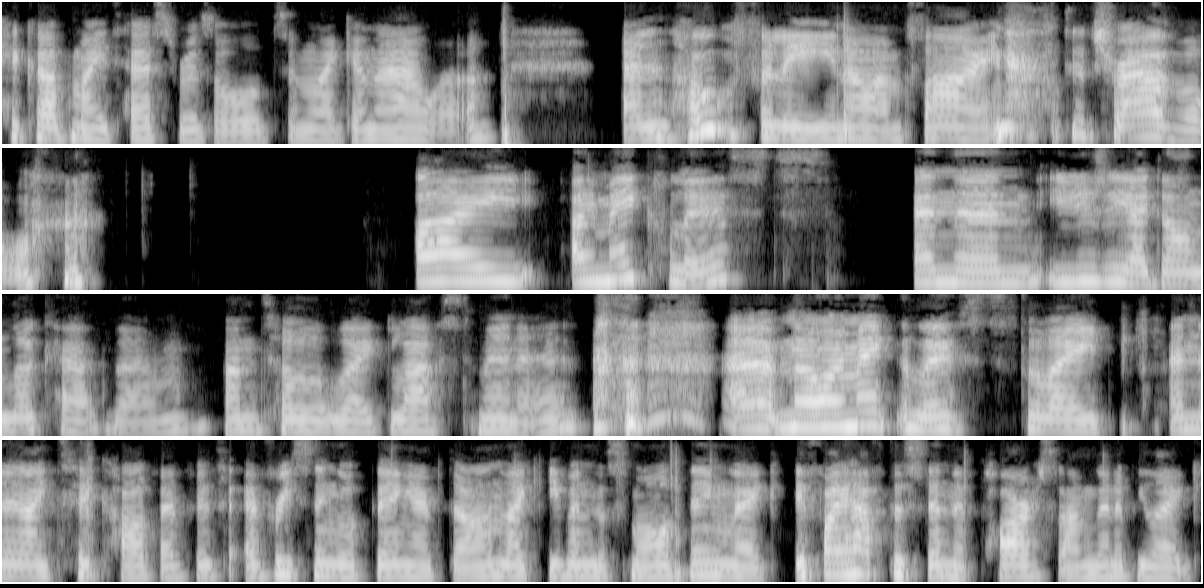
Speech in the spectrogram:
pick up my test results in like an hour, and hopefully, you know, I'm fine to travel. I I make lists and then usually I don't look at them until like last minute. uh, no, I make lists to like, and then I tick off every every single thing I've done, like even the small thing. Like if I have to send a parcel, I'm gonna be like,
